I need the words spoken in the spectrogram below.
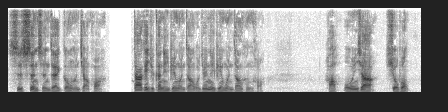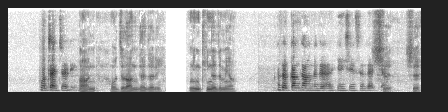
是圣神在跟我们讲话。大家可以去看那篇文章，我觉得那篇文章很好。好，我问一下秀凤，我在这里啊，我知道你在这里。您听的怎么样？那个刚刚那个燕先生在讲，是是，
